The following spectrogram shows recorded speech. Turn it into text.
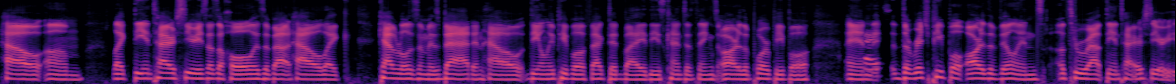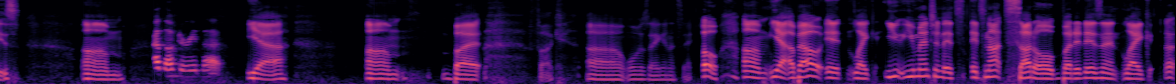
how um like the entire series as a whole is about how like capitalism is bad and how the only people affected by these kinds of things are the poor people and the rich people are the villains uh, throughout the entire series. Um I'd love to read that. yeah. Um but fuck. Uh what was I going to say? Oh, um yeah, about it like you you mentioned it's it's not subtle, but it isn't like uh,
